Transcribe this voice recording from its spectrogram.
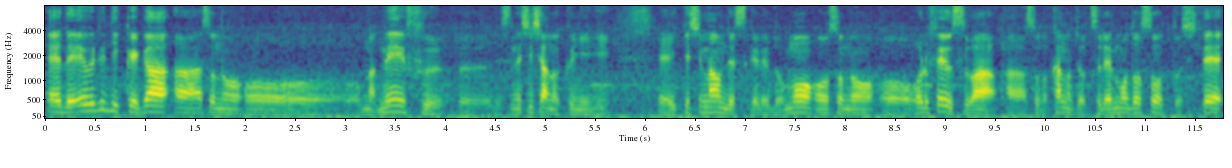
でエウルディケがその、まあ、冥府ですね死者の国に行ってしまうんですけれどもそのオルフェウスはその彼女を連れ戻そうとして、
